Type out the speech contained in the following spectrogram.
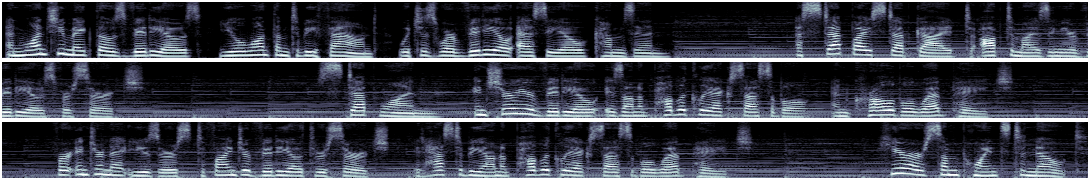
And once you make those videos, you'll want them to be found, which is where video SEO comes in. A step by step guide to optimizing your videos for search. Step 1 Ensure your video is on a publicly accessible and crawlable web page. For internet users to find your video through search, it has to be on a publicly accessible web page. Here are some points to note.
